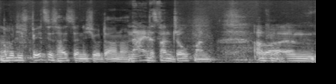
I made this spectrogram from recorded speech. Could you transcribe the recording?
Aber die Spezies heißt ja nicht Yodana. Nein, das war ein Joke, Mann. Aber ähm,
